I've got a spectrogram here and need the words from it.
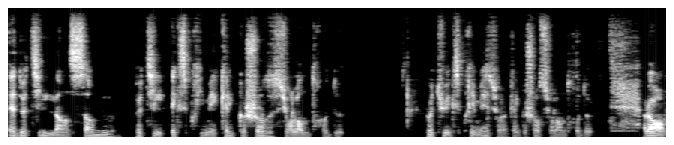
aide-t-il l'ensemble? Peut-il exprimer quelque chose sur l'entre-deux? Peux-tu exprimer sur quelque chose sur l'entre-deux? Alors,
